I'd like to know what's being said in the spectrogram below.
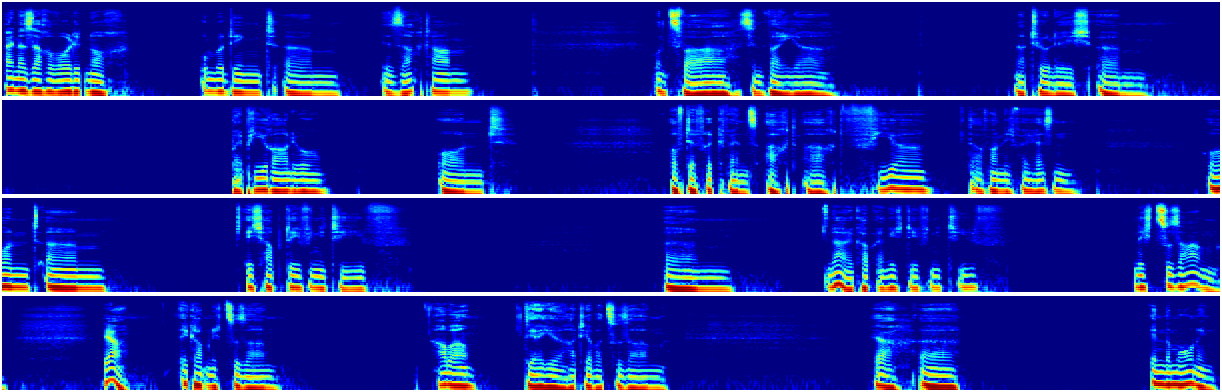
eine Sache wollte ich noch unbedingt ähm, gesagt haben. Und zwar sind wir hier natürlich ähm, bei Pi Radio und auf der Frequenz 884 darf man nicht vergessen. Und ähm, ich habe definitiv, ähm, ja, ich habe eigentlich definitiv nichts zu sagen. Ja, ich habe nichts zu sagen. Aber der hier hat ja was zu sagen. Ja, äh, in the morning.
